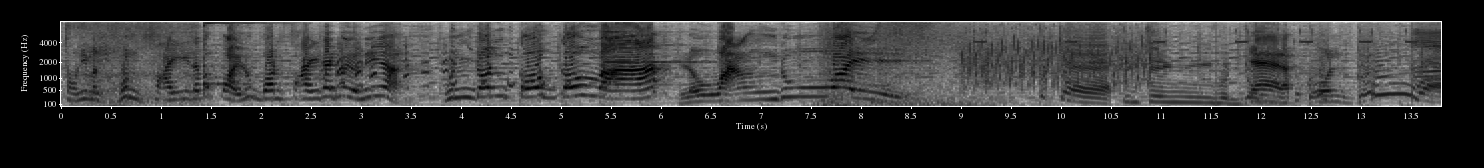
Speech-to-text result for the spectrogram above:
เจ้านี่มันพ่นไฟแล้วก็ปล่อยลูกบอลไฟได้ด้วยเหรอเนี่ยหุ่นยนต์โกโกวาระวังด้วยจอกจริงๆหุ่นยนต์แย่แล้วทุกคนก็ว่า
